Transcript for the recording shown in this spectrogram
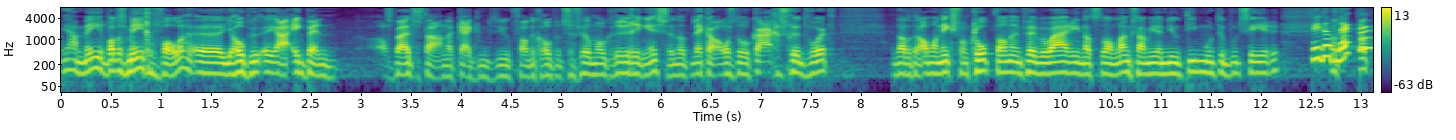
ja, mee, wat is meegevallen? Eh, je hoopt, ja, ik ben als buitenstaander kijk ik natuurlijk van. Ik hoop dat er zoveel mogelijk reuring is en dat lekker alles door elkaar geschud wordt. En dat het er allemaal niks van klopt dan in februari. En dat ze dan langzaam weer een nieuw team moeten boetseren. Vind je dat lekker?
